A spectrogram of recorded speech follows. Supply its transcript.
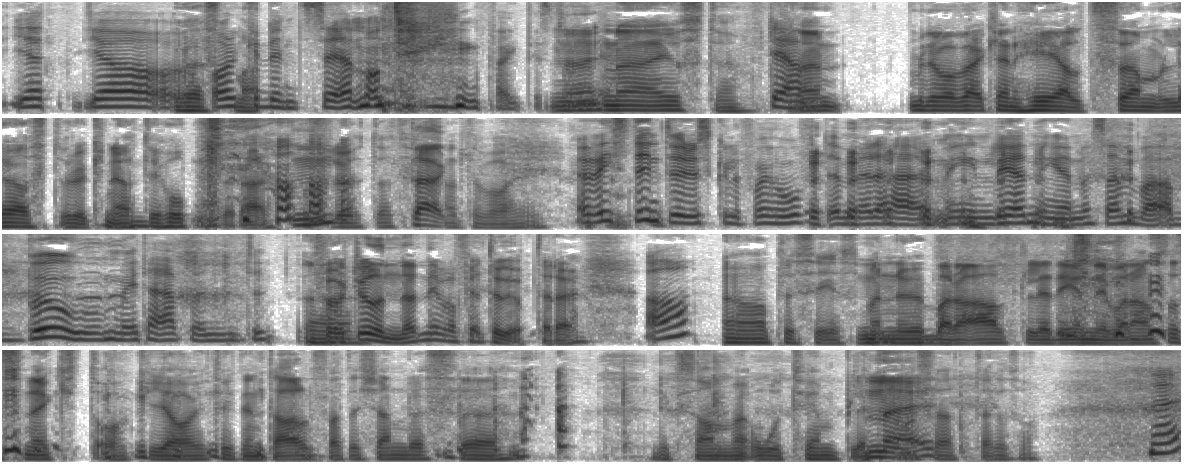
jag, jag Västman- orkade inte säga någonting faktiskt. Nej. Nej, just det. Den. Men, det var verkligen helt sömlöst hur du knöt ihop det där på slutet. Tack. Att det var, Jag visste inte hur du skulle få ihop det med det här med inledningen och sen bara boom, it happened. Först undrade ni varför jag tog upp det där. Ja, ja, precis. Men nu bara allt gled in i varandra så snyggt och jag tyckte inte alls att det kändes eh, liksom otympligt på något sätt. Eller så. nej,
